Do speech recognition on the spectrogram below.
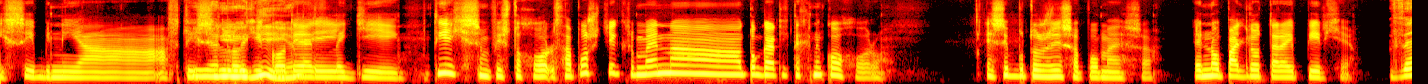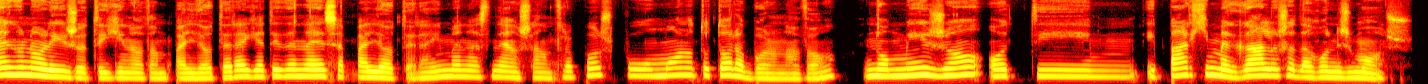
η σύμπνοια, αυτή η συλλογικότητα, η αλληλεγγύη; Τι έχει συμβεί στο χώρο; Θα πω συγκεκριμένα τον καλλιτεχνικό χώρο. Εσύ που το ζεις από μέσα. Ενώ παλιότερα υπήρχε. Δεν γνωρίζω τι γινόταν παλιότερα γιατί δεν έζησα παλιότερα. Είμαι ένας νέος άνθρωπος που μόνο το τώρα μπορώ να δω. Νομίζω ότι υπάρχει μεγάλος ανταγωνισμός.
